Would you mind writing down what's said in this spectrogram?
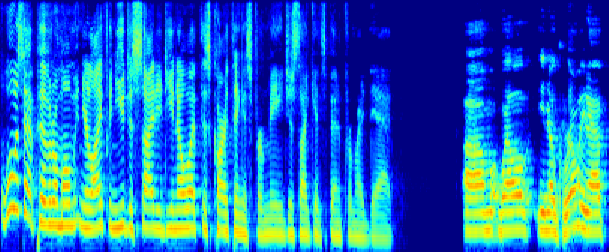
What was that pivotal moment in your life when you decided, you know what, this car thing is for me, just like it's been for my dad? Um, well, you know, growing up,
